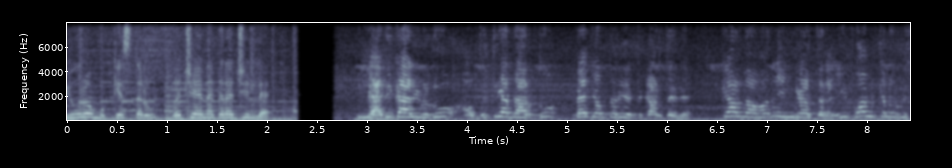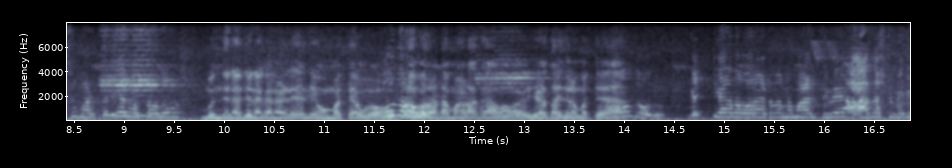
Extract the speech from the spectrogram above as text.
bureau ಮುಖ್ಯಸ್ಥರು, ವಿಜಯನಗರ ಜಿಲ್ಲೆ. ಇಲ್ಲಿ ಅಧಿಕಾರಿಗಳು ಗುತ್ತಿಗೆದಾರದ್ದು ಬೇಜವಾಬ್ದಾರಿ ಅಂತ ಕಾಣ್ತಾ ಇದೆ. ಕೇಳ್ದ ಹೋದ್ರೆ ಹಿಂಗೆ ಹೇಳ್ತಾರೆ. ಈ ಫೋನ್ ಕೆಲವರು ರಿಸೀವ್ ಮಾಡ್ತಾರೆ. ಏನು ಅರ್ಥ ಅದು? ಮುಂದಿನ ದಿನಗಳಲ್ಲಿ ನೀವು ಮತ್ತೆ ಉಗ್ರ ಹೋರಾಟ ಮಾಡಕ್ ಹೇಳ್ತಾ ಇದ್ದೀರಾ ಮತ್ತೆ? ಹೌದೌದು. ಗಟ್ಟಿಯಾದ ಹೋರಾಟವನ್ನು ಮಾಡ್ತೀವಿ. ಆದಷ್ಟು ಬೇಗ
